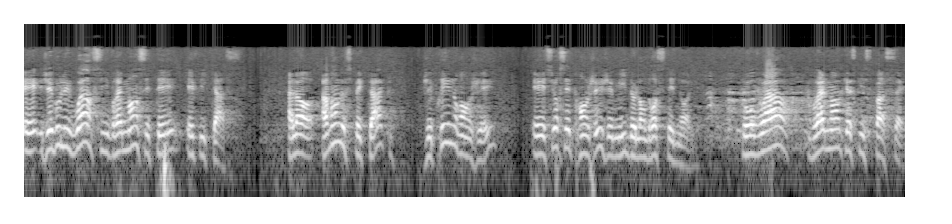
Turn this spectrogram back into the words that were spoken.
Et j'ai voulu voir si vraiment c'était efficace. Alors, avant le spectacle, j'ai pris une rangée et sur cette rangée, j'ai mis de l'androsténol pour voir vraiment qu'est-ce qui se passait.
